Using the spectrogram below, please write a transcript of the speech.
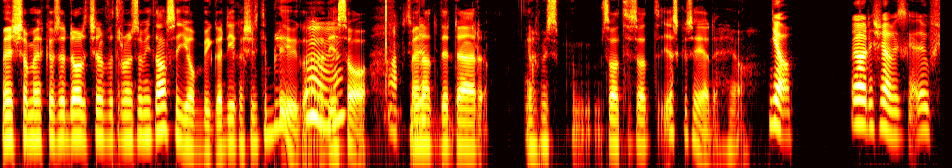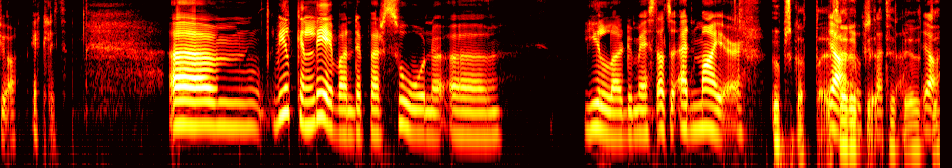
människor med kanske dåligt självförtroende som inte alls är jobbiga, de är kanske lite blygare, Mm. de är så. Absolut. Men att det där, så att, så att jag skulle säga det, ja. Ja, ja det är själviskhet. Usch ja, äckligt. Ehm, vilken levande person eh, gillar du mest? Alltså admire. Uppskatta. Jag Ja, ser upp, uppskatta, Typ, ja.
